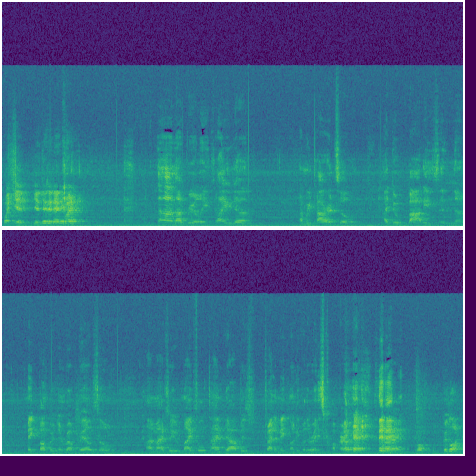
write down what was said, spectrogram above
but you, you did it anyway? No, not really. I, uh, I'm retired, so I do bodies and uh, make bumpers and rough rails. So I'm actually my full-time job is trying to make money for the race car. Okay, all right, well, good luck.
